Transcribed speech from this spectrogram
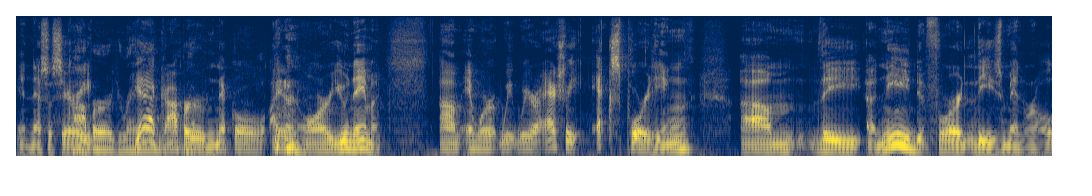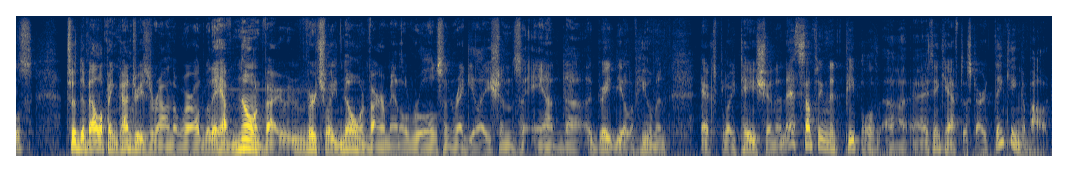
and necessary. Copper, uranium. Yeah, copper, yeah. nickel, iron ore, you name it. Um, and we're, we, we are actually exporting um, the uh, need for these minerals to developing countries around the world where they have no virtually no environmental rules and regulations and uh, a great deal of human exploitation. And that's something that people, uh, I think, have to start thinking about.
